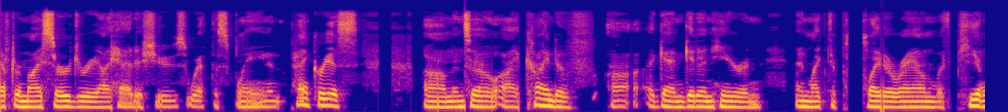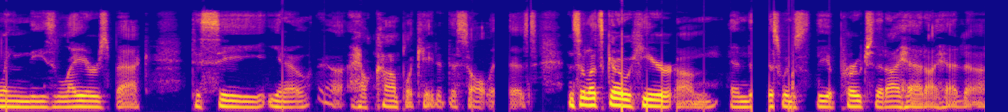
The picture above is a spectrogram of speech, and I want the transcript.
after my surgery, I had issues with the spleen and the pancreas. Um, and so I kind of, uh, again, get in here and, and like to play around with peeling these layers back to see, you know, uh, how complicated this all is. And so let's go here. Um, and this was the approach that I had. I had, uh,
